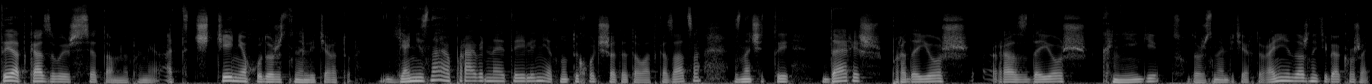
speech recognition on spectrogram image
ты отказываешься там, например, от чтения художественной литературы. Я не знаю, правильно это или нет, но ты хочешь от этого отказаться, значит, ты даришь, продаешь, раздаешь книги с художественной литературой. Они не должны тебя окружать.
